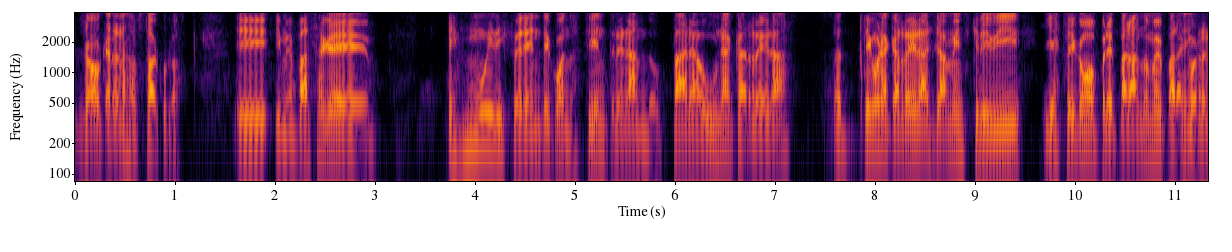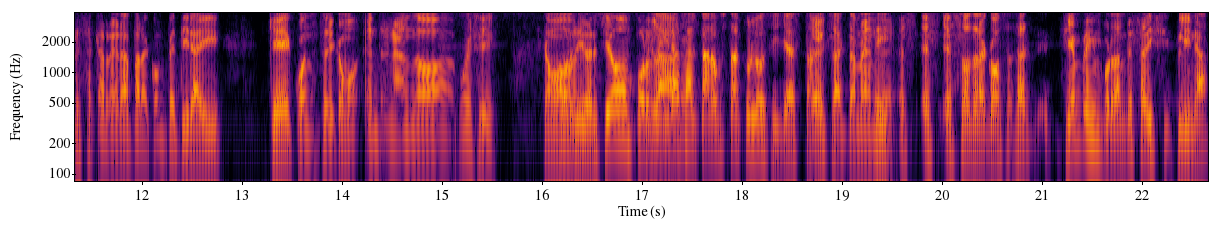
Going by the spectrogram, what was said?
yo hago carreras de obstáculos. Y, y me pasa que es muy diferente cuando estoy entrenando para una carrera. O sea, tengo una carrera, ya me inscribí y estoy como preparándome para sí. correr esa carrera, para competir ahí, que cuando estoy como entrenando, pues sí, como, por diversión, por claro. ir a saltar obstáculos y ya está. Exactamente. Sí. Es, es, es, otra cosa. O sea, siempre es importante esa disciplina,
